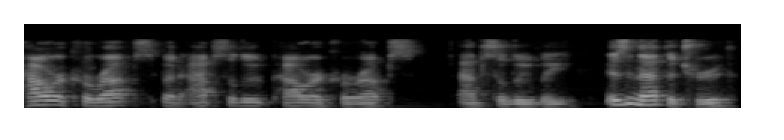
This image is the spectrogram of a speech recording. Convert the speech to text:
power corrupts, but absolute power corrupts absolutely. Isn't that the truth?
